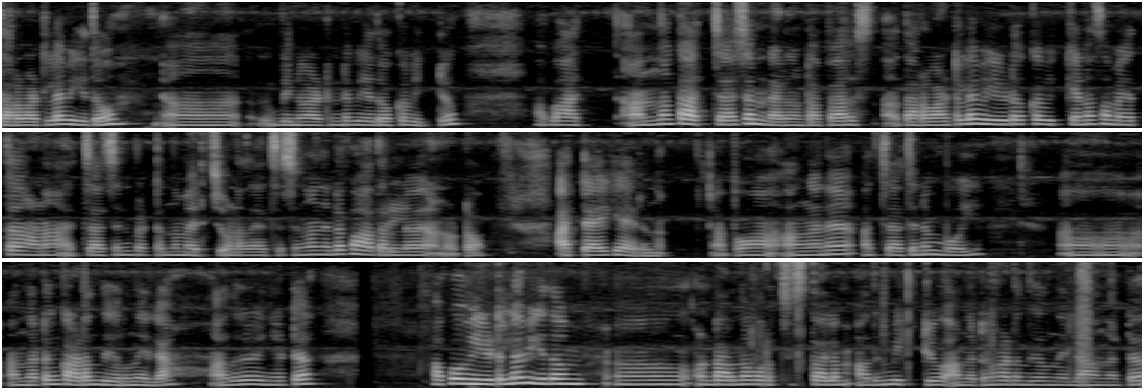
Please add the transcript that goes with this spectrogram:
തറവാട്ടിലെ വീതവും ബിനുവാട്ടിന്റെ വീതമൊക്കെ വിറ്റു. അപ്പോൾ അന്നൊക്കെ അച്ചാച്ചൻ ഉണ്ടായിരുന്നു കേട്ടോ. അപ്പോൾ തറവാട്ടിലെ വീടൊക്കെ വിൽക്കണ സമയത്താണ് അച്ചാച്ചൻ പെട്ടെന്ന് മരിച്ചു പോണത്. അച്ചാച്ചൻ എന്ന് പറഞ്ഞാൽ എന്റെ ഫാദറിലോ ആണ് കേട്ടോ. അറ്റാക്കായിരുന്നു അപ്പോൾ അങ്ങനെ അച്ചാച്ചനും പോയി. എന്നിട്ടും കടം തീർന്നില്ല. അത് കഴിഞ്ഞിട്ട് അപ്പോൾ വീട്ടിലെ വീതം ഉണ്ടായിരുന്ന കുറച്ച് സ്ഥലം അതും വിറ്റു. എന്നിട്ടും കടം തീർന്നില്ല. എന്നിട്ട്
